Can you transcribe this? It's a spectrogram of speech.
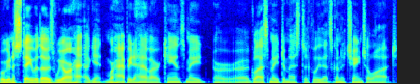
we're going to stay with those. We are ha- again. We're happy to have our cans made or uh, glass made domestically. That's going to change a lot.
